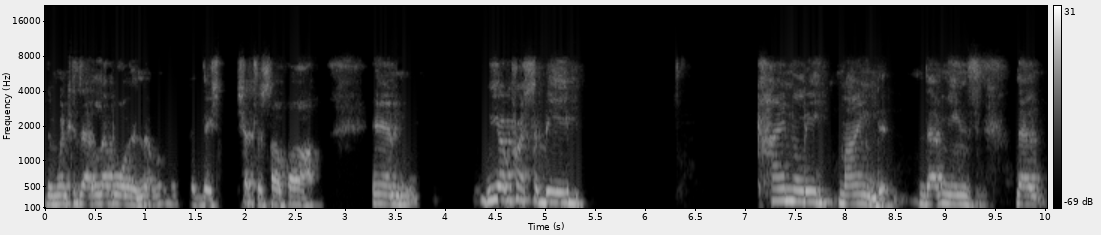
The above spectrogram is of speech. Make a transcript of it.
they went to that level and they shut themselves off. And we are supposed to be kindly minded. That means that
